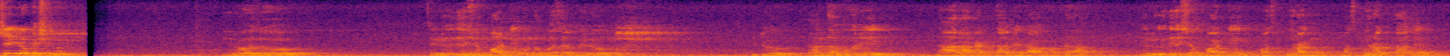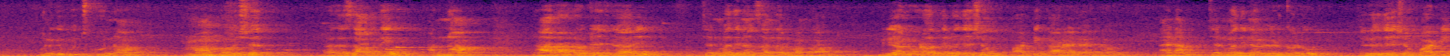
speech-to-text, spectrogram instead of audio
జై లోకేష్ ఈరోజు తెలుగుదేశం పార్టీ కుటుంబ సభ్యులు ఇటు నందమూరి నారా రక్తాన్ని కాకుండా తెలుగుదేశం పార్టీ పసుపు రంగ్ పసుపు రక్తాన్ని పులిగిపుచ్చుకున్న మా భవిష్యత్ రథసారథి అన్న నారా లోకేష్ గారి జన్మదినం సందర్భంగా మిర్యాలగూడ తెలుగుదేశం పార్టీ కార్యాలయంలో ఆయన జన్మదిన వేడుకలు తెలుగుదేశం పార్టీ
